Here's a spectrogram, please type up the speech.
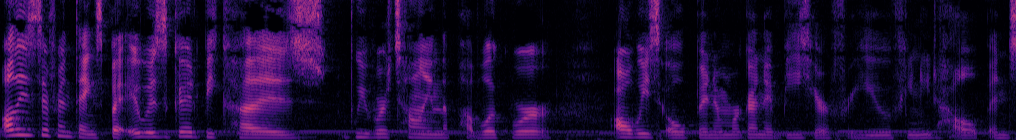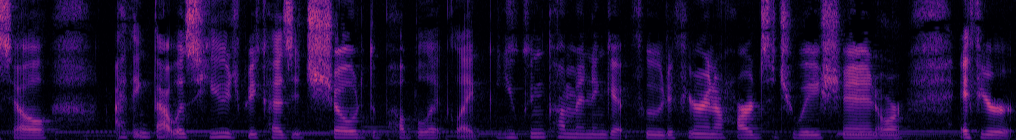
all these different things. But it was good because we were telling the public we're always open and we're going to be here for you if you need help. And so I think that was huge because it showed the public like you can come in and get food if you're in a hard situation or if you're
